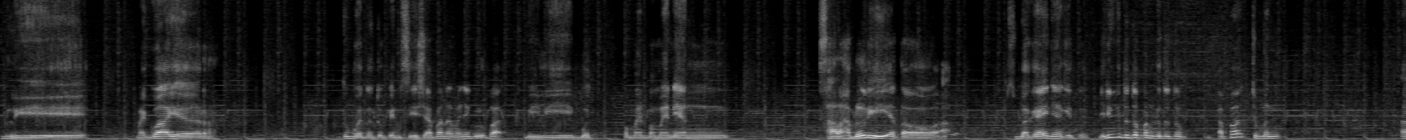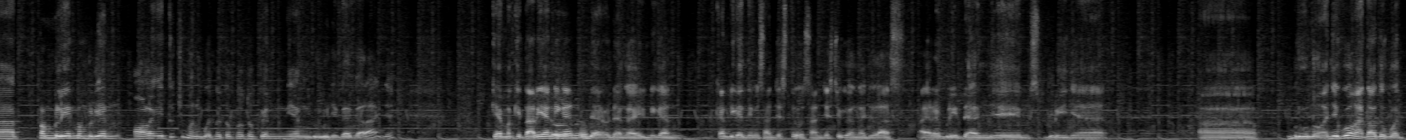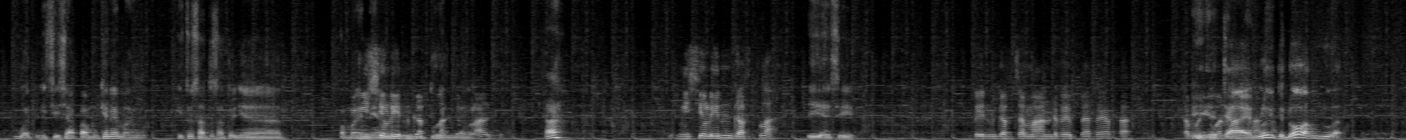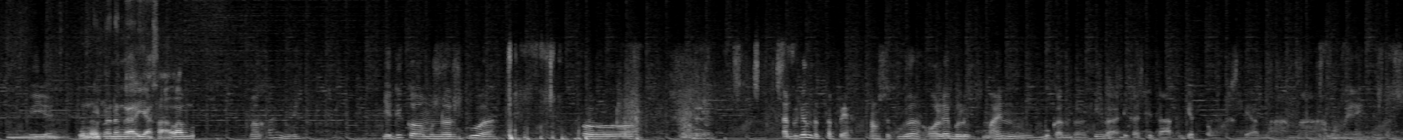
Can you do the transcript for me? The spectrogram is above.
Beli Maguire. Itu buat nutupin si siapa namanya? Gue lupa. Bailey buat pemain-pemain yang salah beli atau sebagainya gitu. Jadi ketutupan ketutup apa cuman eh, pembelian-pembelian oleh itu cuman buat nutup-nutupin yang dulunya gagal aja. Kayak Mkhitaryan nih kan Betul, udah udah nggak ini kan kan diganti sama Sanchez tuh Sanchez juga nggak jelas akhirnya beli Dan James belinya eh, Bruno aja gue nggak tahu tuh buat buat ngisi siapa mungkin emang itu satu-satunya pemain Ngisi yang Lingard lah lagi. Hah? Ngisi Lingard lah. iya sih Lingard sama Andre Pereira sama iya CM lu itu doang dua Iya, Bener. gimana nggak ya salam makanya. Jadi kalau menurut gua eh tapi kan tetap ya maksud gua oleh beli pemain bukan berarti nggak dikasih target dong pasti sama sama, sama manajemen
